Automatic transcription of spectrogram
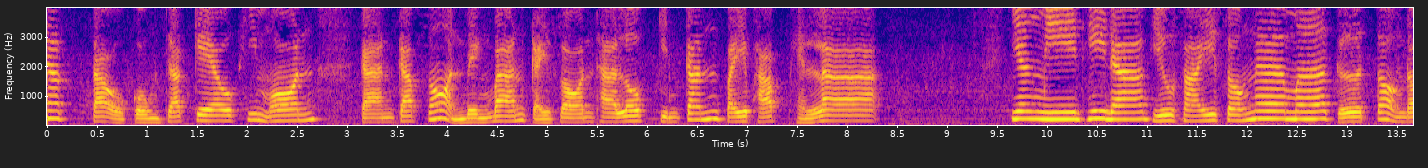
นัก เต้ากงจักแก้วพี่มอน การกับซ่อนเบ่งบานไก่ซอนทาลบกินกันไปพับแผ่นลายังมีทิดาผิวใสสองหน้ามาเกิดต้องด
